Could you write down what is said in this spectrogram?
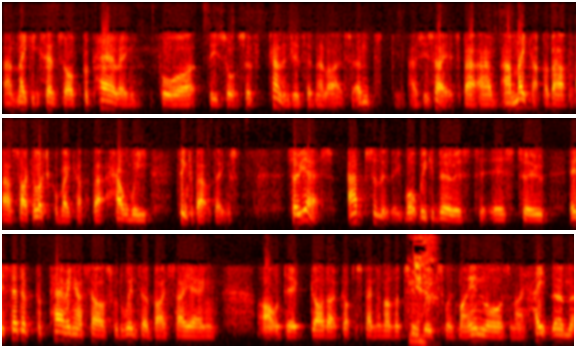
uh, making sense of, preparing for these sorts of challenges in their lives. And as you say, it's about our, our makeup, about our psychological makeup, about how we think about things. So yes, absolutely. What we can do is to, is to instead of preparing ourselves for the winter by saying, "Oh dear God, I've got to spend another two Yeah. weeks with my in-laws, and I hate them,"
